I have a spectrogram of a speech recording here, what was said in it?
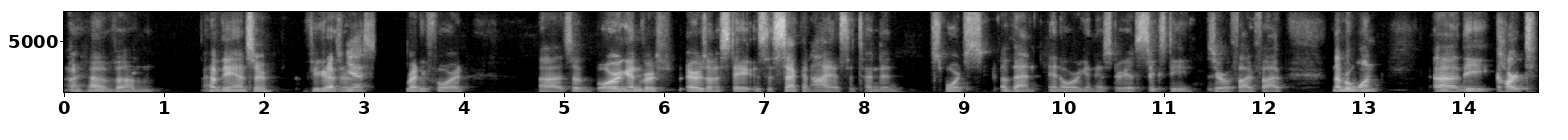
I have um I have the answer if you guys are Yes. ready for it. Uh, so Oregon versus Arizona State is the second highest attended sports event in Oregon history. It's 60055. Number one, uh, the CART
